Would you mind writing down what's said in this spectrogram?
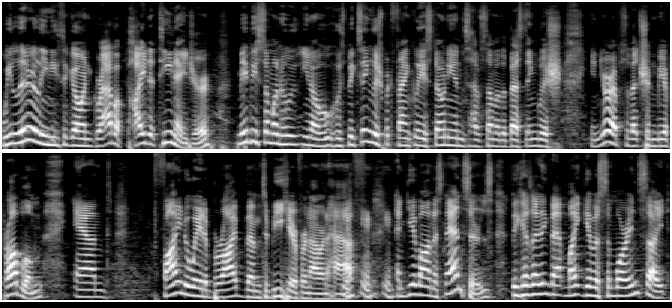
we literally need to go and grab a PIDA teenager, maybe someone who you know who, who speaks English, but frankly, Estonians have some of the best English in Europe, so that shouldn't be a problem, and find a way to bribe them to be here for an hour and a half and give honest answers because I think that might give us some more insight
